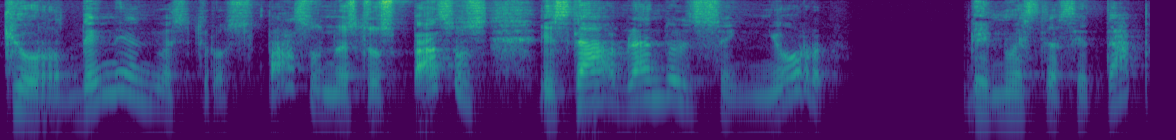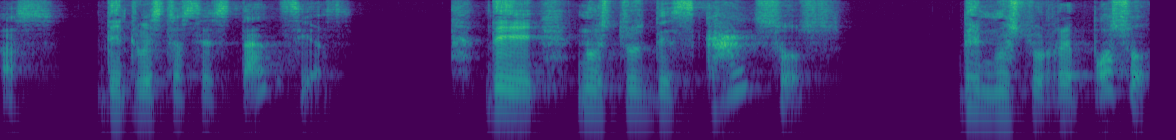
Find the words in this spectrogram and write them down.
que ordene nuestros pasos. Nuestros pasos está hablando el Señor de nuestras etapas, de nuestras estancias, de nuestros descansos, de nuestro reposo.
